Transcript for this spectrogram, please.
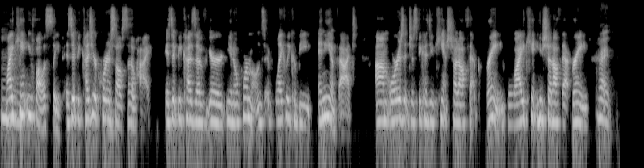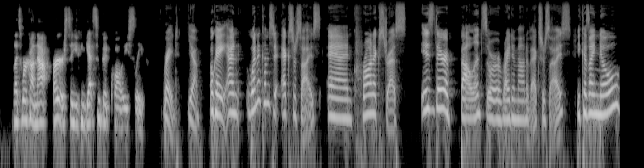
why Mhm. can't you fall asleep is it because your cortisol is so high is it because of your you know hormones it likely could be any of that um, or is it just because you can't shut off that brain why can't you shut off that brain Right. let's work on that first so you can get some good quality sleep Right. Yeah. Okay. And when it comes to exercise and chronic stress, is there a balance or a right amount of exercise? Because I know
